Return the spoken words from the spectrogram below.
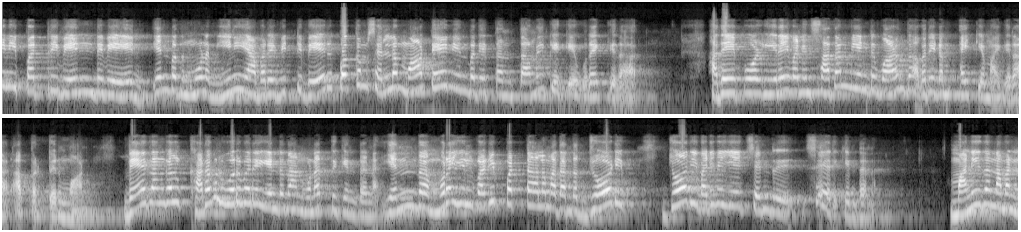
இனி பற்றி வேண்டுவேன் என்பதன் மூலம் இனி அவரை விட்டு வேறு பக்கம் செல்ல மாட்டேன் என்பதை தன் தமைக்கே உரைக்கிறார். அதே போல் இறைவனின் சதம் என்று வாழ்ந்து அவரிடம் ஐக்கியமாகிறார் அப்பர் பெருமான். வேதங்கள் கடவுள் ஒருவரே என்றுதான் உணர்த்துகின்றன. எந்த முறையில் வழிபட்டாலும் அது அந்த ஜோடி ஜோதி வடிவையே சென்று சேர்க்கின்றன மனிதன் அவன்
